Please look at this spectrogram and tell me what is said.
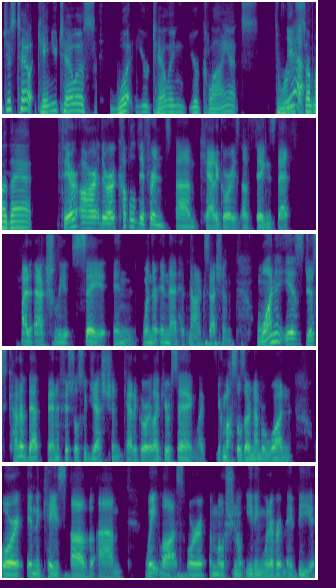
just tell, can you tell us what you're telling your clients through Yeah. some of that? there are there are a couple different um, categories of things that I'd actually say in when they're in that hypnotic session. One is just kind of that beneficial suggestion category, like you were saying, like your muscles are number one, or in the case of um, weight loss or emotional eating, whatever it may be, you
